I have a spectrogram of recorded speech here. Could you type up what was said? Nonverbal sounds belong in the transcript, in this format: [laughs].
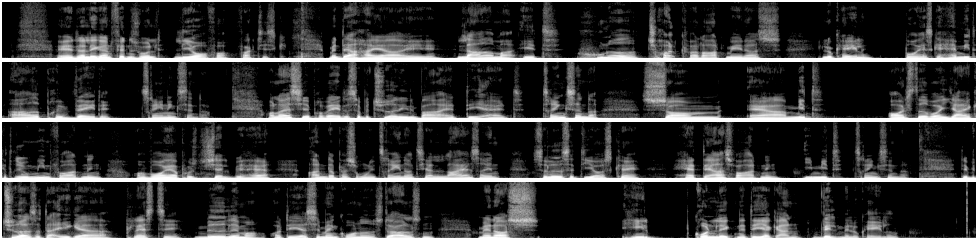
Øh, der ligger en Fitness World lige overfor, faktisk. Men der har jeg øh, lejet mig et 112 kvadratmeters lokale, hvor jeg skal have mit eget private træningscenter. Og når jeg siger private, så betyder det egentlig bare, at det er et træningscenter, som er mit, og et sted, hvor jeg kan drive min forretning, og hvor jeg potentielt vil have andre personlige trænere til at lege sig ind, således at de også kan have deres forretning i mit træningscenter. Det betyder altså, at der ikke er plads til medlemmer, og det er simpelthen grundet størrelsen, men også helt grundlæggende det, jeg gerne vil med lokalet.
